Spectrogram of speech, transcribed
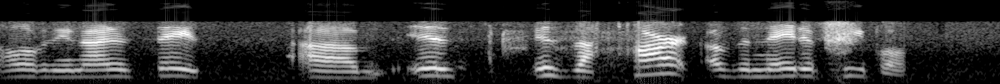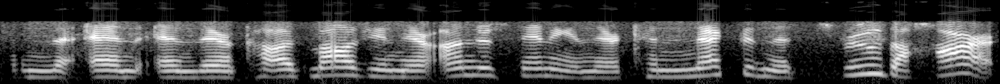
all over the united states um is is the heart of the native people and, and and their cosmology and their understanding and their connectedness through the heart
